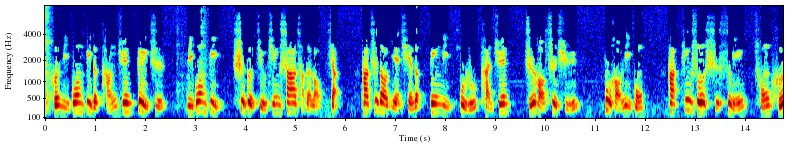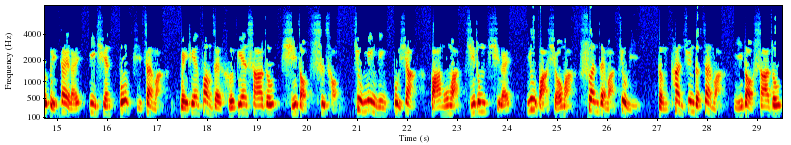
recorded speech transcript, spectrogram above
和李光弼的唐军对峙。李光弼是个久经沙场的老将，他知道眼前的兵力不如叛军，只好智取，不好立功。他听说史思明从河北带来一千多匹战马，每天放在河边沙洲洗澡吃草，就命令部下把母马集中起来，又把小马拴在马厩里。等叛军的战马一到沙洲，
